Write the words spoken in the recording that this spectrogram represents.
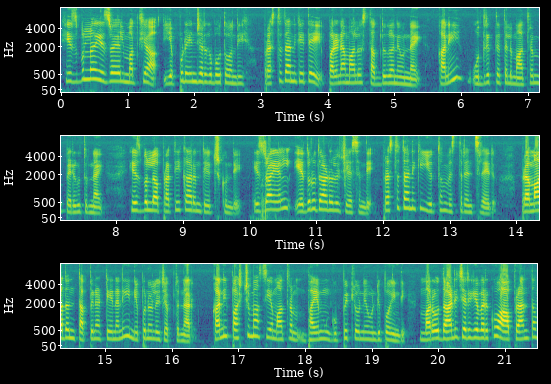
హిజ్బుల్లా ఇజ్రాయెల్ మధ్య ఎప్పుడేం జరగబోతోంది? ప్రస్తుతానికైతే పరిణామాలు స్తబ్దుగానే ఉన్నాయి. కానీ ఉద్రిక్తతలు మాత్రం పెరుగుతున్నాయి. హిజ్బుల్లా ప్రతీకారం తీర్చుకుంది. ఇజ్రాయెల్ ఎదురుదాడులు చేసింది. ప్రస్తుతానికి యుద్ధం విస్తరించలేదు. ప్రమాదం తప్పినట్టేనని నిపుణులు చెప్తున్నారు. కానీ పశ్చిమాసియా మాత్రం భయం గుప్పిట్లోనే ఉండిపోయింది. మరో దాడి జరిగే వరకు ఆ ప్రాంతం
